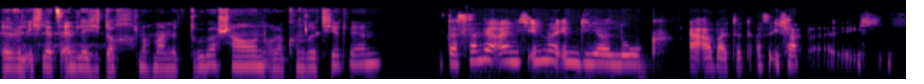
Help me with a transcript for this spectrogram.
äh, will ich letztendlich doch nochmal mit drüber schauen oder konsultiert werden? Das haben wir eigentlich immer im Dialog erarbeitet. Also ich habe, ich, ich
